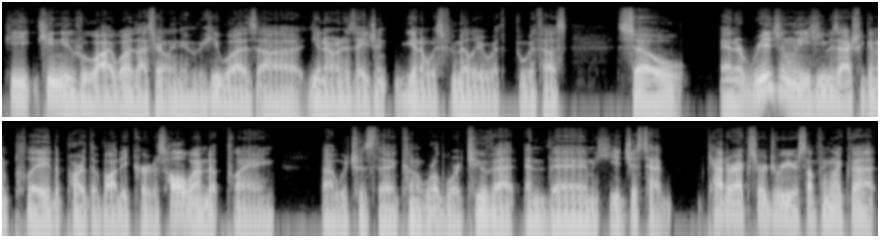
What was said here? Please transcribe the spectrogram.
he he knew who I was. I certainly knew who he was. Uh, you know, and his agent, you know, was familiar with with us. So and originally, he was actually going to play the part that Vondie Curtis Hall wound up playing, uh, which was the kind of World War II vet. And then he just had cataract surgery or something like that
